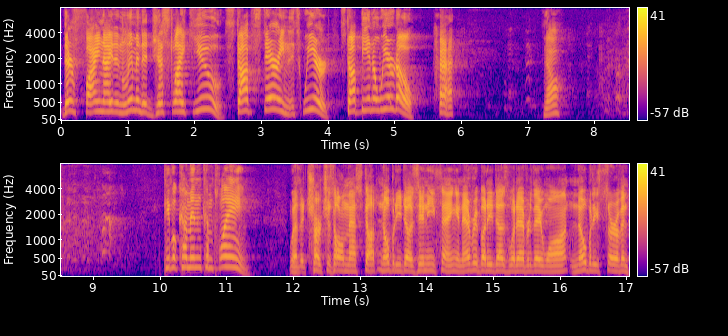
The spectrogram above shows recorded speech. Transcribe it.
They're finite and limited just like you. Stop staring. It's weird. Stop being a weirdo. no? People come in and complain. Well, the church is all messed up. Nobody does anything, and everybody does whatever they want. Nobody's serving.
